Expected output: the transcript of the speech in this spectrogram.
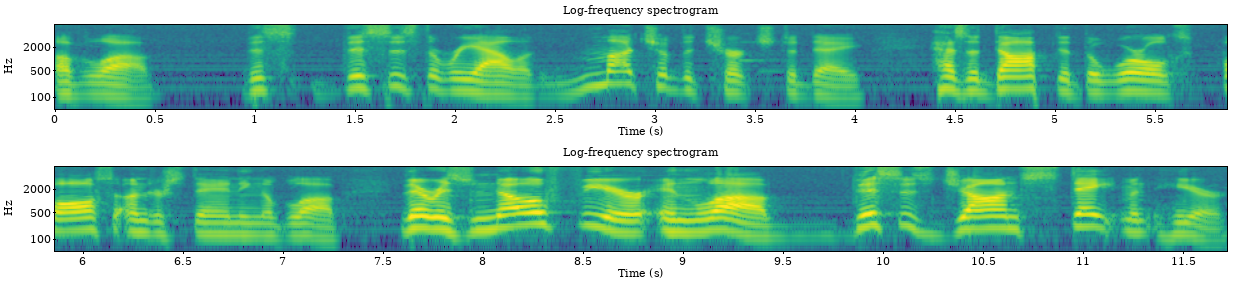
of love. This, this is the reality. Much of the church today has adopted the world's false understanding of love. There is no fear in love. This is John's statement here.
